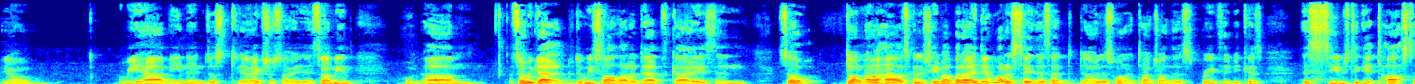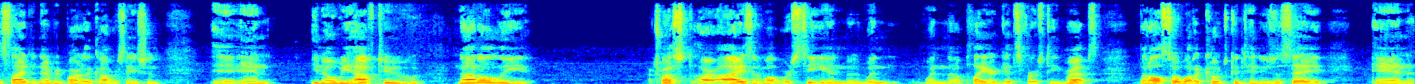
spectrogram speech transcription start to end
you know, rehabbing and just you know, exercising. So I mean, um, so we got we saw a lot of depth guys, and so don't know how it's going to shape out. But I do want to say this. I, I just want to touch on this briefly because this seems to get tossed aside in every part of the conversation. And, you know, we have to not only trust our eyes and what we're seeing when when a player gets first team reps, but also what a coach continues to say, and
